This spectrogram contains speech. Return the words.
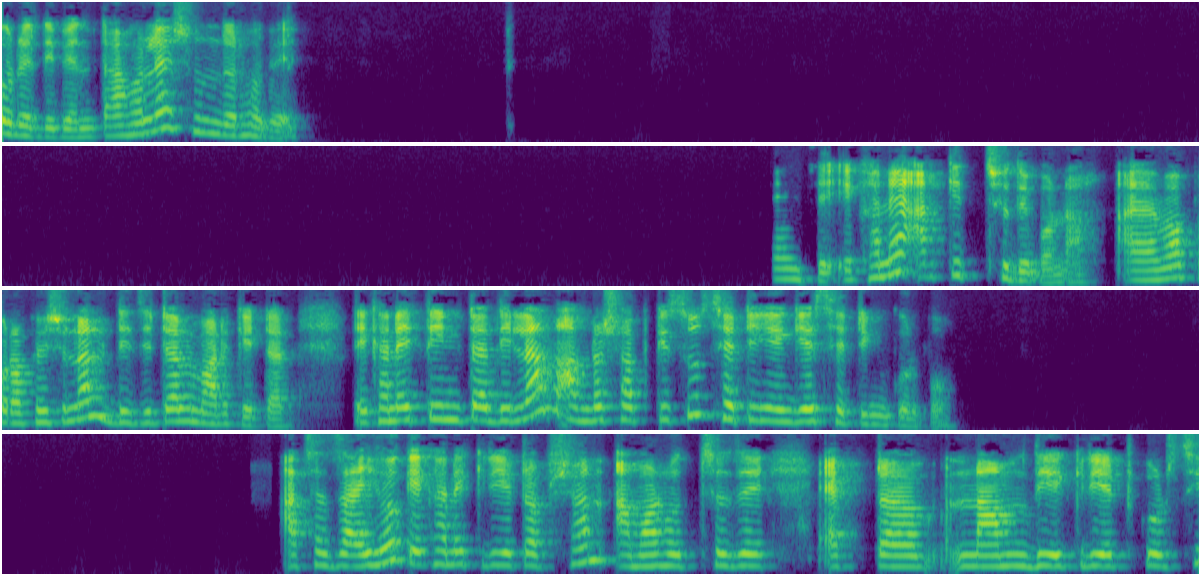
করে দিবেন, তাহলে সুন্দর হবে। এখানে আর কিচ্ছু দেব না। I am a professional digital marketer এখানে তিনটা দিলাম, আমরা সবকিছু সেটিং এ গিয়ে সেটিং করব। আচ্ছা যাই হোক এখানে ক্রিয়েট অপশন আমার হচ্ছে যে একটা নাম দিয়ে ক্রিয়েট করছি,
